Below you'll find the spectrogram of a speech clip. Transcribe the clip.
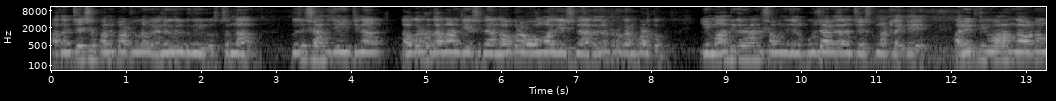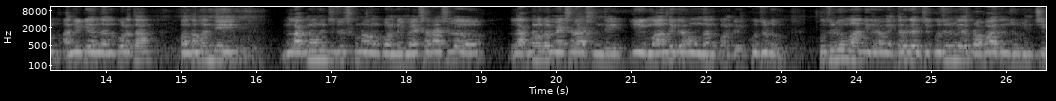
అతను చేసే పనిపాట్లలో వెనుదిరుగుది వస్తున్నా కుజశాంతి చేయించిన నవగ్రహ దానాలు చేసిన నవగ్రహ హోమాలు చేసిన రిజల్ట్ కనపడదు. ఈ మాంది గ్రహానికి సంబంధించిన పూజా విధానం చేసుకున్నట్లయితే ఆ వ్యక్తి వివాహం కావడం అన్నిటి అందు అనుకూలత. కొంతమంది లగ్నం నుంచి చూసుకున్నాం అనుకోండి మేషరాశిలో లగ్నంలో మేషరాశి ఉంది ఈ మాంది గ్రహం ఉందనుకోండి కుజుడు. కుజుడు మాంది గ్రహం ఇద్దరు కలిసి కుజుడి మీద ప్రభావితం చూపించి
